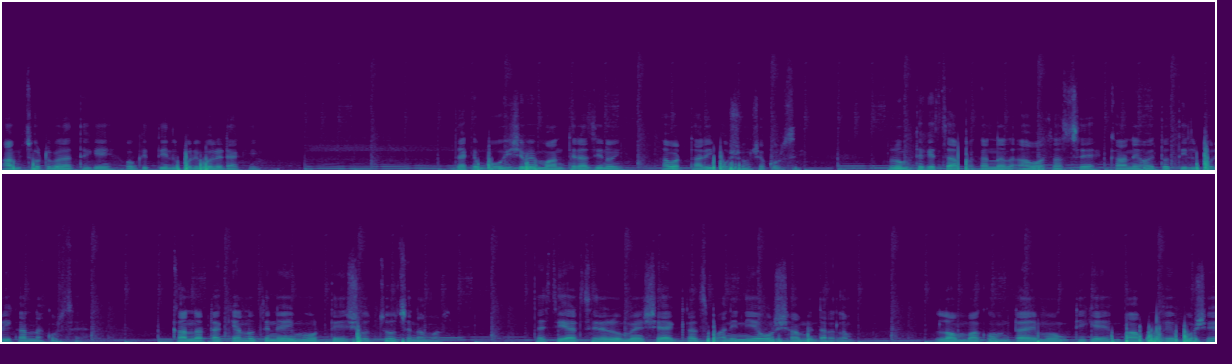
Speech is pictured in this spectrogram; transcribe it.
আমি ছোটবেলা থেকেই ওকে তিলপরি বলে ডাকি। যাকে বউ হিসেবে মানতে রাজি নই আবার তারই প্রশংসা করছি। রুম থেকে চাপা কান্নার আওয়াজ আসছে, কানে হয়তো তিলপরি কান্না করছে। কান্নাটা কেন জেনে এই মুহূর্তে সহ্য হচ্ছে না আমার। তাই চেয়ার ছেড়ে রুমে এসে এক গ্লাস পানি নিয়ে ওর সামনে দাঁড়ালাম। লম্বা ঘোমটায় মুখ ঢেকে বাবু হয়ে বসে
